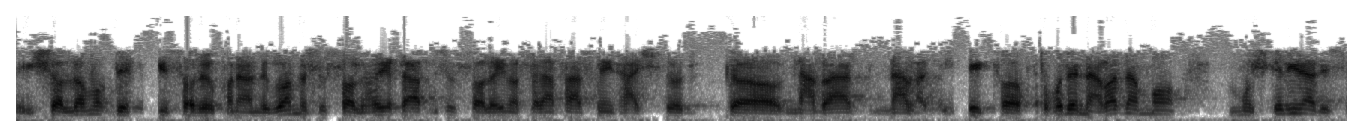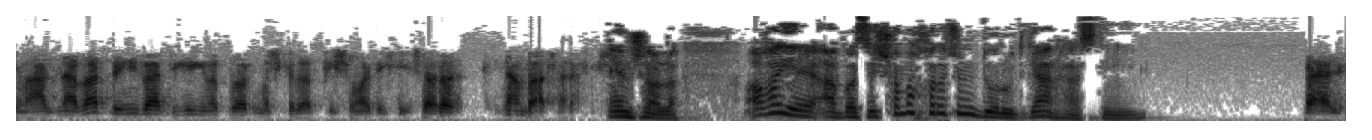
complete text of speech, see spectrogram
انشالله ما بهترین صادر کنندگان مثل سالهای قبل مثل سالهای مثلا فرض کنید 80 تا 90 91 تا خود 90 هم ما مشکلی نداشتیم. از 90 به این بعد دیگه این مقدار مشکلات پیش اومده که انشالله اینم برطرف میشه انشالله. آقای عباسی شما خودتون درودگر هستین؟ بله.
